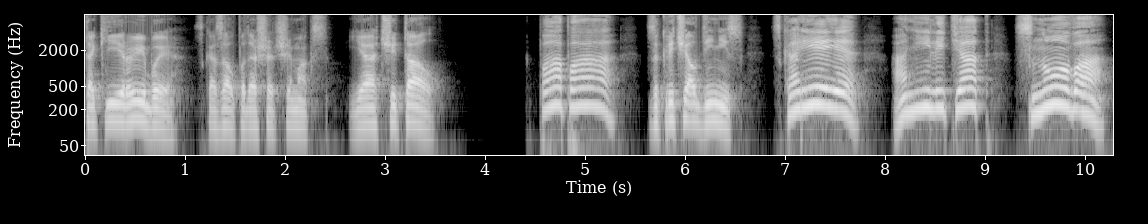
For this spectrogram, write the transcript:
такие рыбы», — сказал подошедший Макс. «Я читал». «Папа!» — закричал Денис. «Скорее! Они летят снова!»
